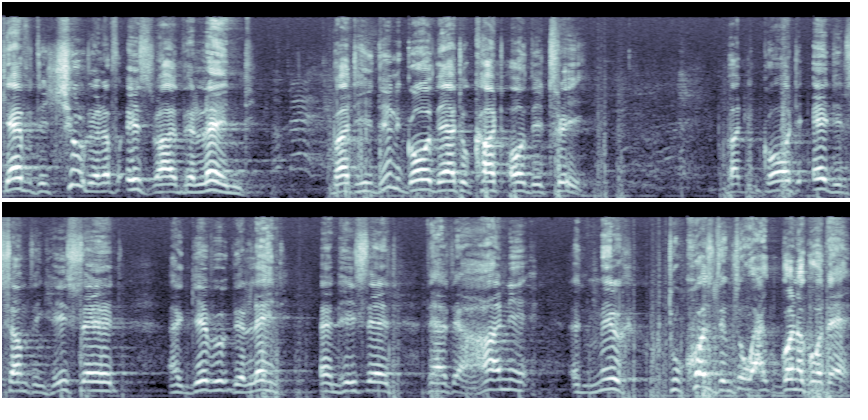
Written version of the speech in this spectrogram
gave the children of Israel the land, but he didn't go there to cut all the tree. But God added something. He said, I gave you the land. And he said, there's honey and milk to cause them, so I'm going to go there.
